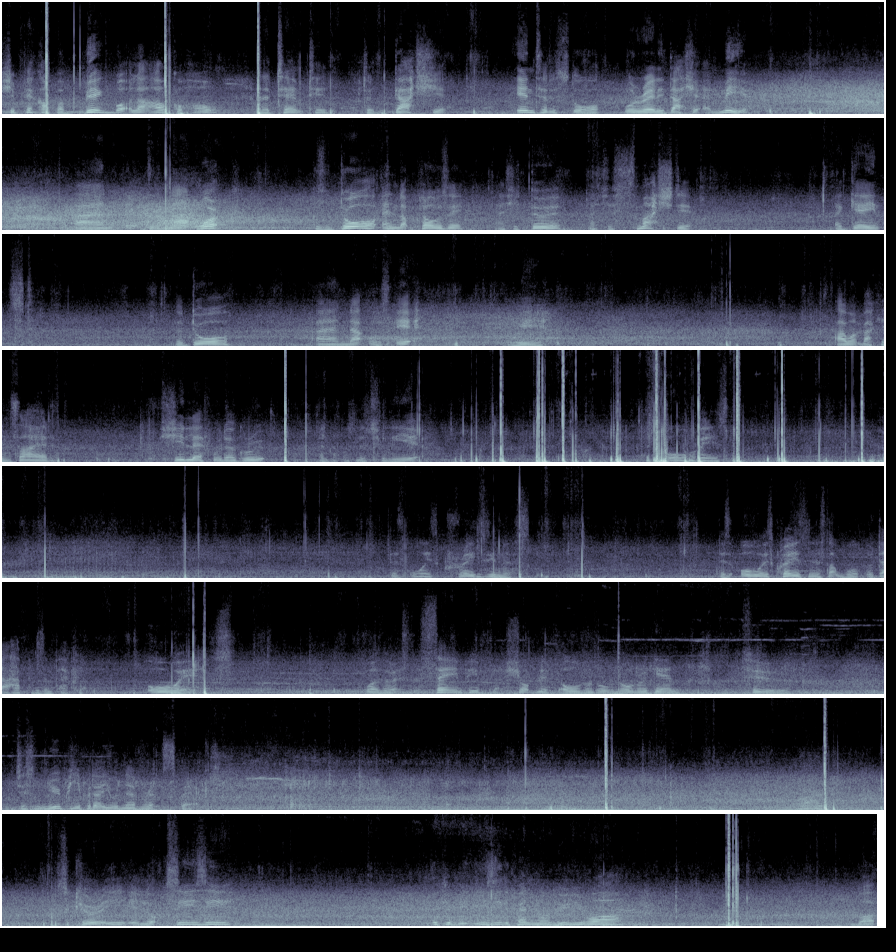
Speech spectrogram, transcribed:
She picked up a big bottle of alcohol and attempted to dash it into the store, or really dash it at me. And it did not work because the door ended up closing, and she threw it and she smashed it against the door, and that was it. We I went back inside. She left with her group, and that was literally it. There's always there's always craziness. There's always craziness that that happens in Peckham. Always. Whether it's the same people that shoplift over and over and over again, to just new people that you would never expect. Security, it looks easy. It could be easy depending on who you are. But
